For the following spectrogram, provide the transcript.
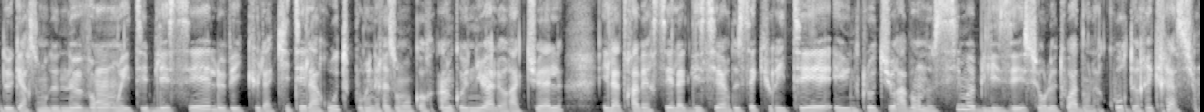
Deux garçons de 9 ans ont été blessés. Le véhicule a quitté la route pour une raison encore inconnue à l'heure actuelle. Il a traversé la glissière de sécurité et une clôture avant de s'immobiliser sur le toit dans la cour de récréation.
